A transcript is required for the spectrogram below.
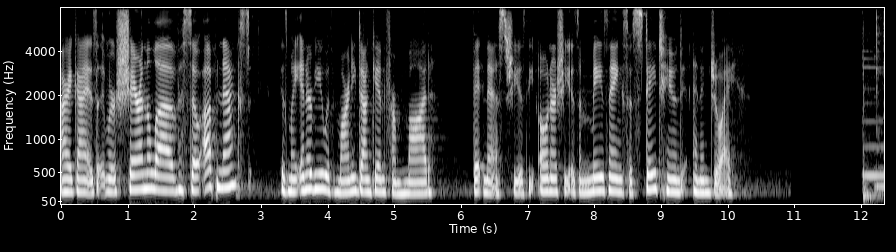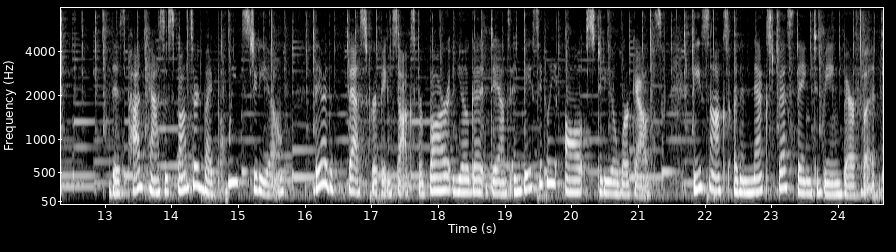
All right, guys, we're sharing the love. So, up next is my interview with Marnie Duncan from Mod Fitness. She is the owner, she is amazing. So, stay tuned and enjoy. This podcast is sponsored by Pointe Studio. They are the best gripping socks for bar, yoga, dance, and basically all studio workouts. These socks are the next best thing to being barefoot.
